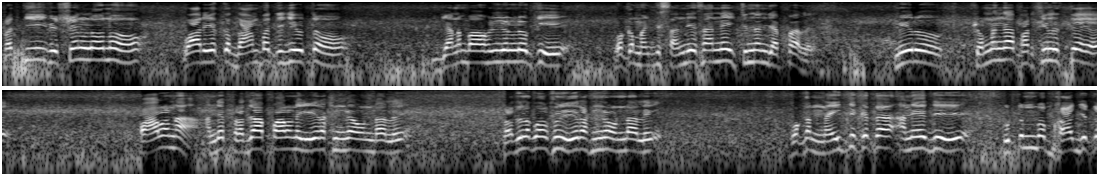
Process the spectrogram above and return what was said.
ప్రతి విషయంలోనూ వారి యొక్క దాంపత్య జీవితం జనబాహుల్యంలోకి ఒక మంచి సందేశాన్ని ఇచ్చిందని చెప్పాలి. మీరు క్షుణ్ణంగా పరిశీలిస్తే పాలన అంటే ప్రజాపాలన ఏ రకంగా ఉండాలి? ప్రజల కోసం ఏ రకంగా ఉండాలి? ఒక నైతికత అనేది కుటుంబ బాధ్యత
